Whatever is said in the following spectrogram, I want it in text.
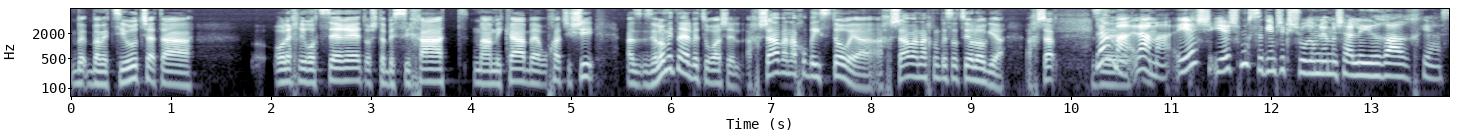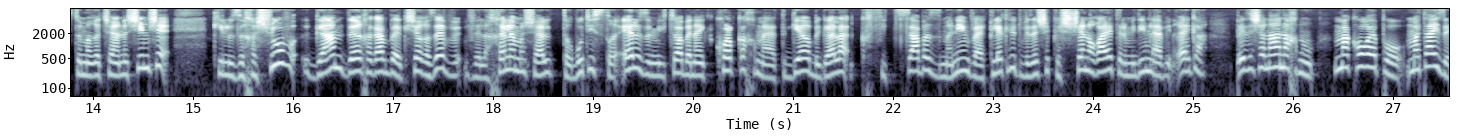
במציאות שאתה הולך לראות סרט, או שאתה בשיחה מעמיקה בארוחת שישי, אז זה לא מתנהל בצורה של עכשיו אנחנו בהיסטוריה, עכשיו אנחנו בסוציולוגיה, עכשיו... למה? זה... למה? יש, יש מושגים שקשורים למשל להיררכיה. זאת אומרת שאנשים ש... כאילו זה חשוב גם, דרך אגב, בהקשר הזה, ו- ולכן למשל תרבות ישראל זה מקצוע בעיניי כל כך מאתגר בגלל הקפיצה בזמנים והאקלקטיות וזה שקשה נורא לתלמידים להבין, רגע, באיזה שנה אנחנו? מה קורה פה? מתי זה?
